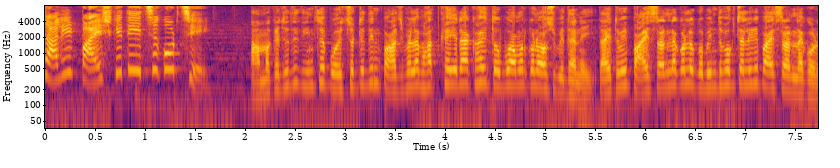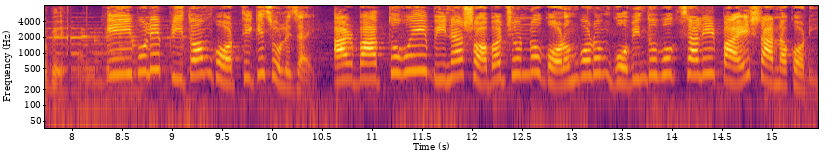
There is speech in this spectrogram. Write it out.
চালের পায়েস খেতে ইচ্ছে করছে। আমাকে যদি তিনশো পঁয়ষট্টি দিন পাঁচ বেলা ভাত খাইয়ে রাখা হয়, তবু আমার কোনো অসুবিধা নেই। তাই তুমি পায়েস রান্না করলে, গোবিন্দভোগ চালেরই পায়েস রান্না করবে। এই বলে প্রীতম ঘর থেকে চলে যায়। আর বাধ্য হয়ে বিনা সবার জন্য গরম গরম গোবিন্দভোগ চালের পায়েস রান্না করে।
